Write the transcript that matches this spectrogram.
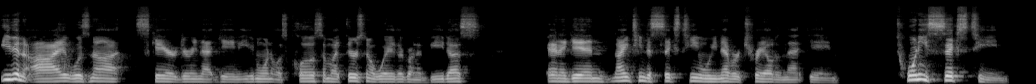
even I was not scared during that game, even when it was close. I'm like, there's no way they're going to beat us. And again, 19 to 16, we never trailed in that game. 2016,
